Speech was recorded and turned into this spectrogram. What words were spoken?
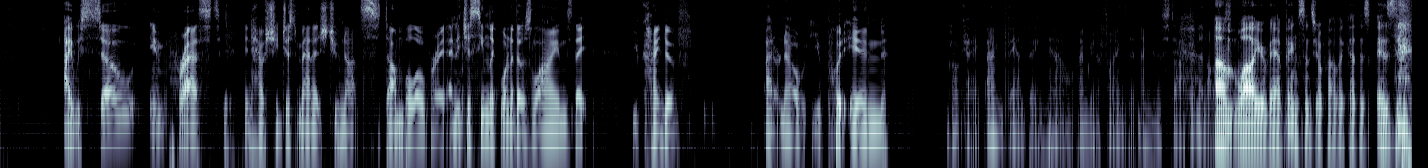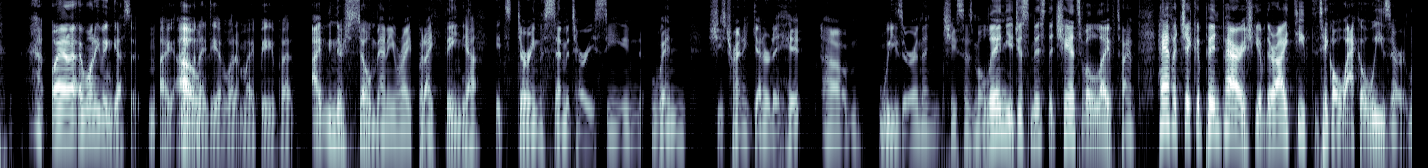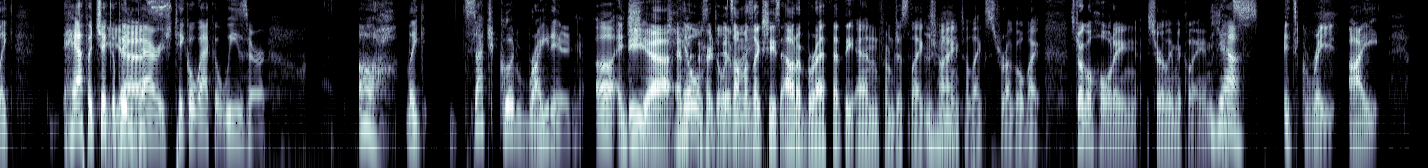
I was so impressed in how she just managed to not stumble over it. And it just seemed like one of those lines that you kind of I don't know, you put in Okay, I'm vamping now. I'm gonna find it. I'm gonna stop and then I'll Um, just- while you're vamping, since you'll probably cut this, is oh, yeah, I won't even guess it. I, I have an Oh. idea of what it might be, but I mean, there's so many, right? But I think Yeah. it's during the cemetery scene when she's trying to get her to hit um, Ouiser, and then she says, "M'Lynn, you just missed the chance of a lifetime. Half a Chinquapin Parish give their eye teeth to take a whack at Ouiser. Like half a Chinquapin Yes. Parish take a whack at Ouiser. Oh, like such good writing. Uh, and she yeah, and kills her- it's almost like she's out of breath at the end from just like Mm-hmm. trying to like struggle by struggle holding Shirley MacLaine. Yeah. It's- it's great. I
